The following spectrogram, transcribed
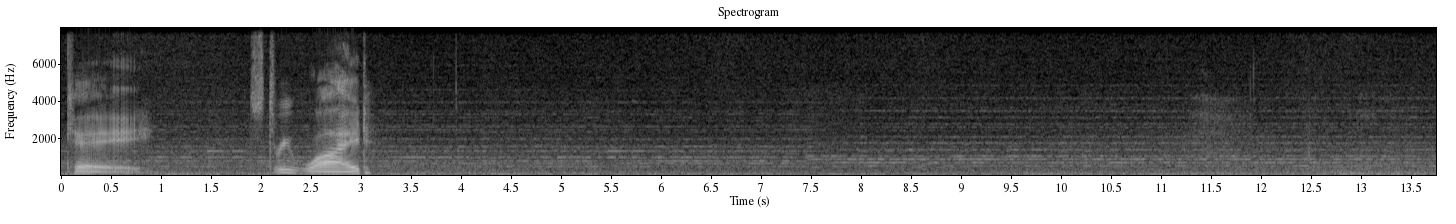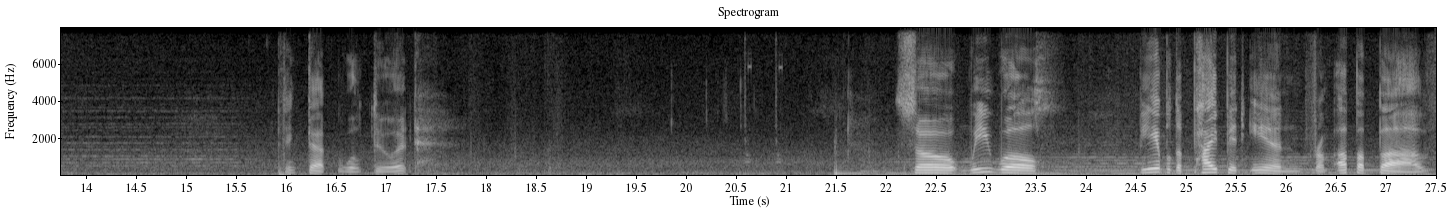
Okay. It's 3 wide. I think that will do it. So we will be able to pipe it in from up above.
